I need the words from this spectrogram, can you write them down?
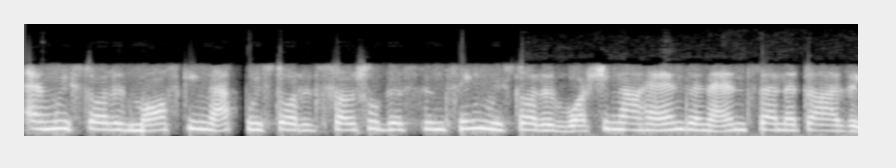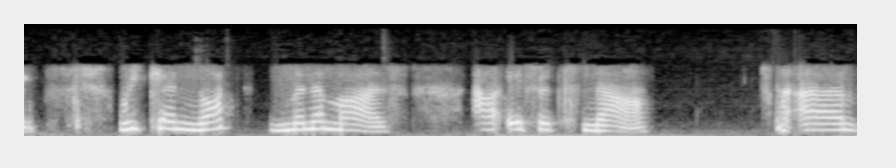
And we started masking up. We started social distancing. We started washing our hands and hand sanitizing. We cannot minimize our efforts now. Um,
